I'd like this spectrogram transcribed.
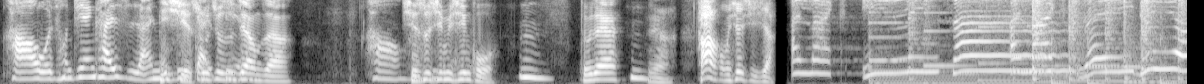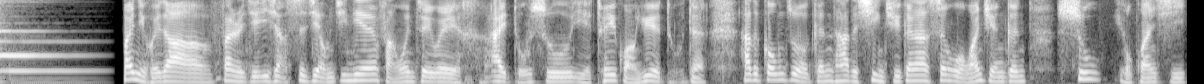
好，我从今天开始来，你写书就是这样子啊。好，写书辛不辛苦？嗯，对不对？嗯，对啊。好，我们休息一下。I like 欢迎你回到范瑞杰异想世界。我们今天访问这位很爱读书、也推广阅读的，他的工作跟他的兴趣、跟他的生活完全跟书有关系。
